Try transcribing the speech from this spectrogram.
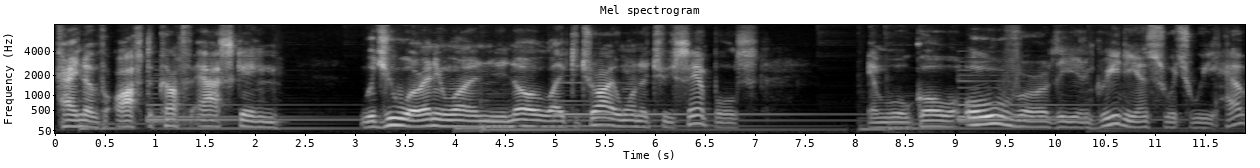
kind of off the cuff asking, Would you or anyone you know like to try one or two samples? And we'll go over the ingredients, which we have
